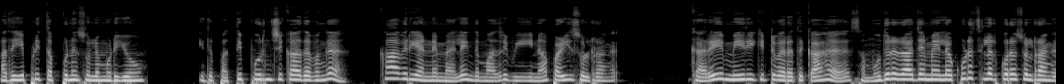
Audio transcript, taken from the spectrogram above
அதை எப்படி தப்புன்னு சொல்ல முடியும்? இதை பற்றி புரிஞ்சுக்காதவங்க காவிரி அன்னை மேலே இந்த மாதிரி வீணா பழி சொல்றாங்க. கரையை மீறிக்கிட்டு வரதுக்காக சமுத்திரராஜன் மேல கூட சிலர் குறை சொல்கிறாங்க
